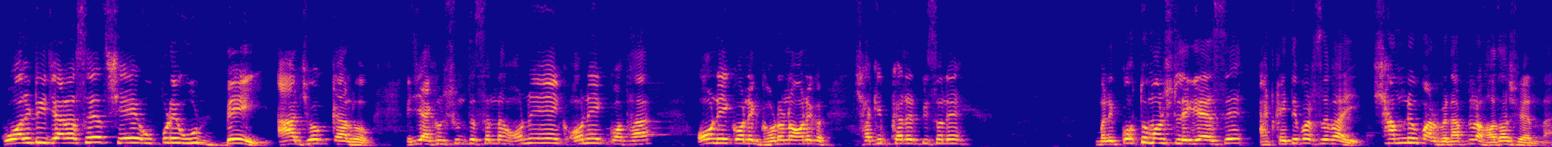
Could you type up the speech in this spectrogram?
কোয়ালিটি যার আছে, সে উপরে উঠবেই, আজ হোক, কাল হোক। এই যে এখন শুনতেছেন না, অনেক অনেক কথা, অনেক অনেক ঘটনা, অনেক সাকিব খানের পিছনে মানে কত মানুষ লেগে আছে, আটকাইতে পারছে ভাই, সামনেও পারবেন আপনারা হতাশ হবেন না।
